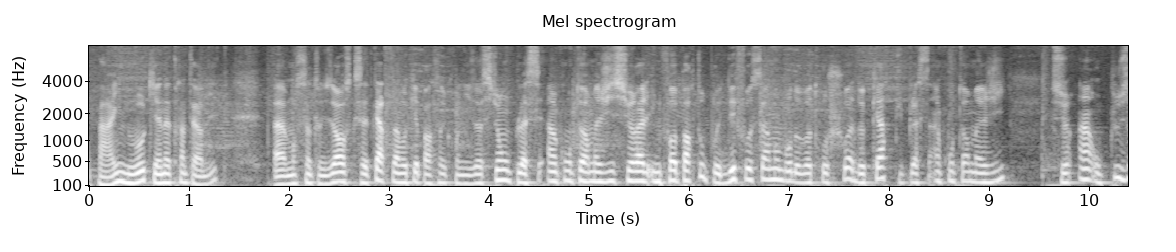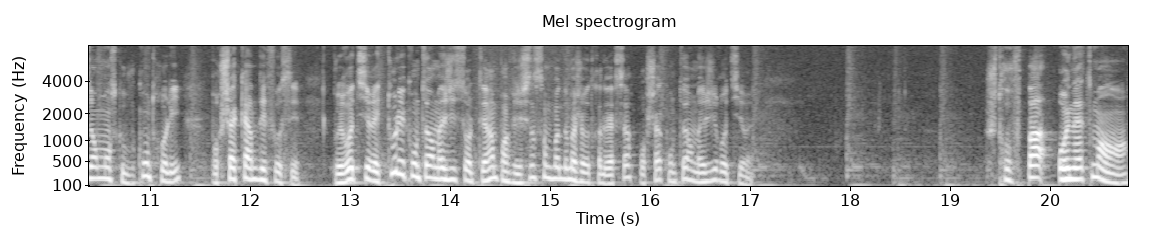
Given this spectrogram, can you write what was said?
pareil, nouveau qui vient d'être interdite. Euh, mon syntoniseur, lorsque cette carte est invoquée par synchronisation, placez un compteur magie sur elle une fois partout. Vous pouvez défausser un nombre de votre choix de cartes, puis placer un compteur magie sur un ou plusieurs monstres que vous contrôlez pour chaque carte défaussée. Vous pouvez retirer tous les compteurs magie sur le terrain pour infliger 500 points de dommage à votre adversaire pour chaque compteur magie retiré. Je trouve pas, honnêtement, hein,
